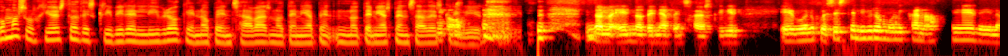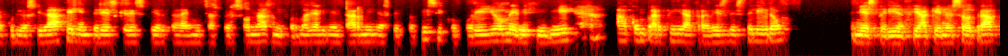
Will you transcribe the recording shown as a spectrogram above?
¿cómo surgió esto de escribir el libro que no pensabas, no, tenía, no tenías pensado escribir? No, no, eh, no, tenía pensado escribir. Eh, bueno, pues este libro, Mónica, nace de la curiosidad y el interés que despierta en muchas personas mi forma de alimentarme y mi aspecto físico. Por ello me decidí a compartir a través de este libro mi experiencia, que no es otra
